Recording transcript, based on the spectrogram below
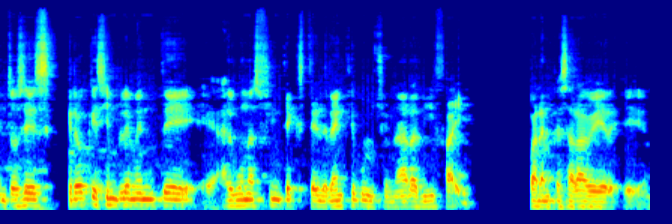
Entonces, creo que simplemente eh, algunas fintechs tendrán que evolucionar a DeFi para empezar a ver eh,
